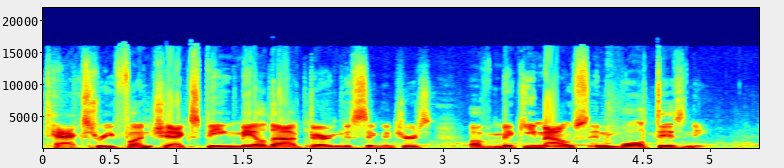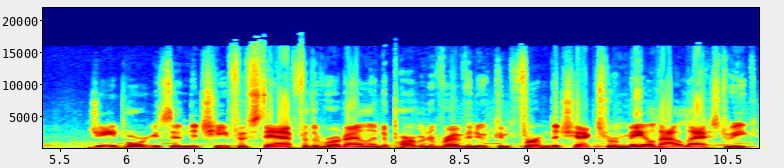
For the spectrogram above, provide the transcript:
tax refund checks being mailed out bearing the signatures of Mickey Mouse and Walt Disney. Jane Borgeson, the chief of staff for the Rhode Island Department of Revenue, confirmed the checks were mailed out last week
